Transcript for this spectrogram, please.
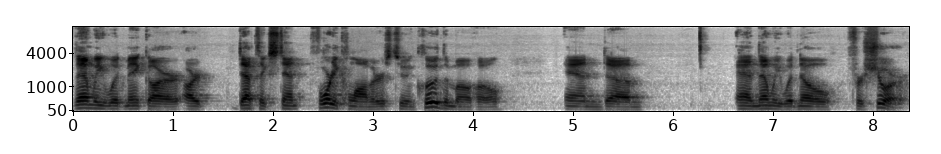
then we would make our, our depth extent 40 kilometers to include the moho, and um, and then we would know for sure.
